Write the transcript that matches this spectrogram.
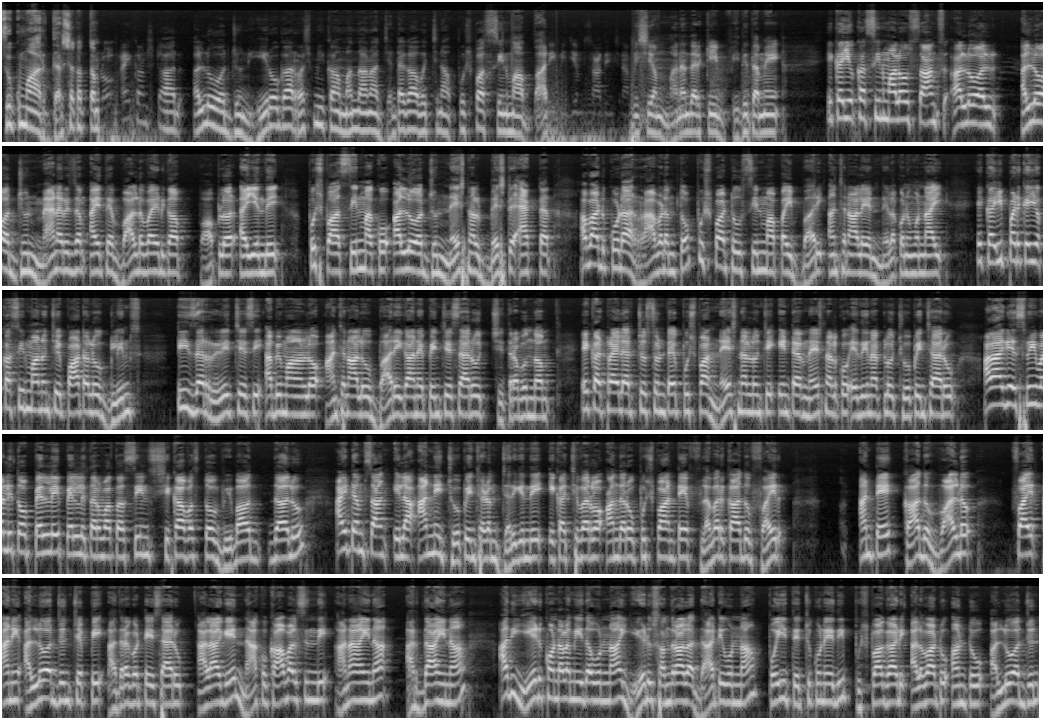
సుకుమార్ దర్శకత్వంలో icon star Allu Arjun హీరోగా రష్మిక మందాన జంటగా వచ్చిన పుష్ప సినిమా భారీ విజయం సాధించిన విషయం మనందరికీ విదితమే. ఇక ఈ యొక్క సినిమాలో సాంగ్స్ అల్లు అల్ అల్లు అర్జున్ మేనరిజం అయితే వరల్డ్ వైడ్గా పాపులర్ అయ్యింది. పుష్ప సినిమాకు Allu Arjun national best actor award కూడా రావడంతో పుష్ప టూ సినిమాపై భారీ అంచనాలే నెలకొని ఉన్నాయి. ఇక ఇప్పటికే యొక్క సినిమా నుంచి పాటలు గ్లిమ్స్ టీజర్ రిలీజ్ చేసి అభిమానుల్లో అంచనాలు భారీగానే పెంచేశారు చిత్రబృందం. ఇక ట్రైలర్ చూస్తుంటే పుష్ప నేషనల్ నుంచి ఇంటర్నేషనల్కు ఎదిగినట్లు చూపించారు. అలాగే శ్రీవల్లితో పెళ్ళి పెళ్ళి తర్వాత సీన్స్ షికావస్తో వివాదాలు ఐటెం సాంగ్ ఇలా అన్నీ చూపించడం జరిగింది. ఇక చివరిలో అందరూ పుష్ప అంటే ఫ్లవర్ కాదు ఫైర్ అంటే కాదు వరల్డ్ ఫైర్ అని అల్లు అర్జున్ చెప్పి అదరగొట్టేశారు. అలాగే నాకు కావాల్సింది అన అయినా అర్ధ అయినా అది ఏడు కొండల మీద ఉన్న ఏడు సంద్రాల దాటి ఉన్న పొయ్యి తెచ్చుకునేది పుష్పగాడి అలవాటు అంటూ అల్లు అర్జున్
